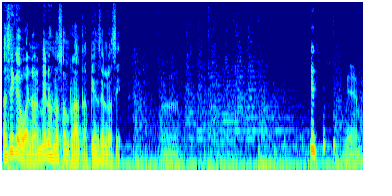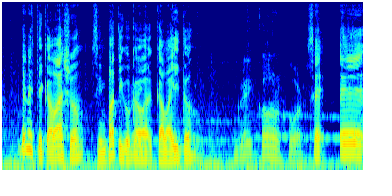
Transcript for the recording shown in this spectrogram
Así que bueno, al menos no son ratas, piénsenlo así. Bien. ¿Ven este caballo? Simpático caba- caballito. Great Color Horse. Sí. eh,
